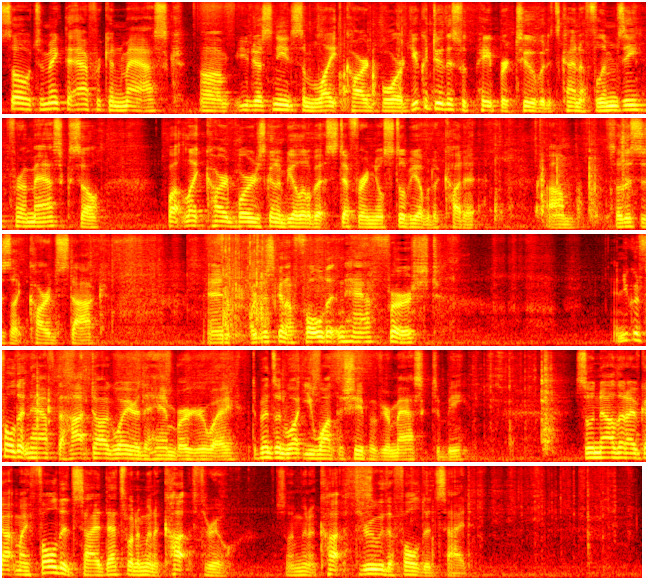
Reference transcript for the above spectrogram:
So to make the African mask, um, you just need some light cardboard. You could do this with paper too, but it's kind of flimsy for a mask. So, but light cardboard is going to be a little bit stiffer, and you'll still be able to cut it. Um, so this is like cardstock, and we're just going to fold it in half first. And you could fold it in half the hot dog way or the hamburger way. Depends on what you want the shape of your mask to be. So now that I've got my folded side, that's what I'm going to cut through. So I'm going to cut through the folded side.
